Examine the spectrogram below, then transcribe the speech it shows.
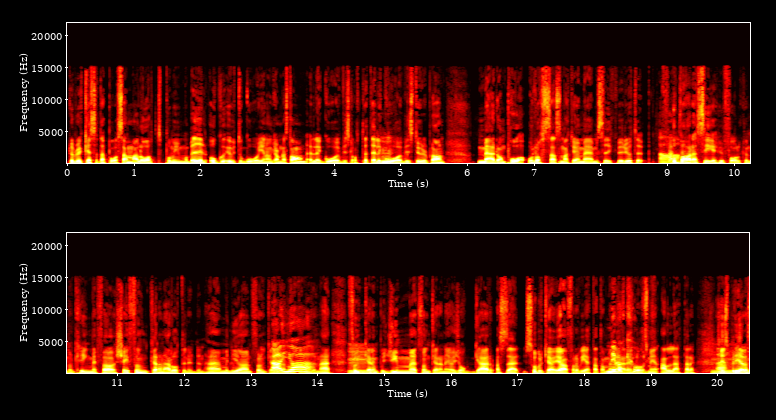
då brukar jag sätta på samma låt på min mobil och gå ut och gå genom Gamla stan eller gå vid slottet eller Mm. gå vid Stureplan med dem på och låtsas som att jag är med i musikvideo typ. Ja. Och bara se hur folk runt omkring mig för sig. Funkar den här låten i den här miljön? Funkar den här Ah, ja. låten i den här? Funkar Mm. den på gymmet? Funkar den när jag joggar? Alltså så, här, så brukar jag göra för att veta att Nej, det här är en låt som är en allätare. Mm. jag, inspireras,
